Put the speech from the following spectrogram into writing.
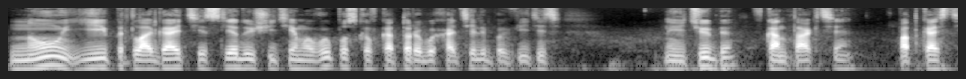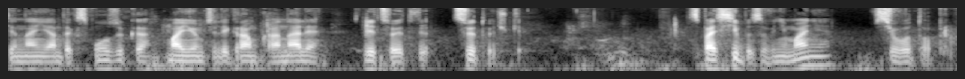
ну и предлагайте следующие темы выпусков, которые вы хотели бы видеть на YouTube, ВКонтакте, подкасте на Яндекс Музыка, моем телеграм-канале «Лицо и цветочки». Спасибо за внимание. Всего доброго.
